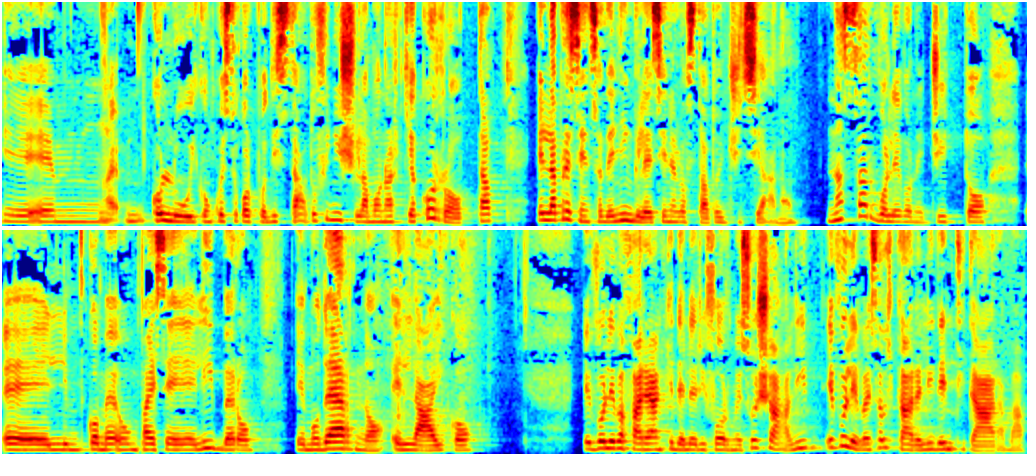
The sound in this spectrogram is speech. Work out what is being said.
ehm, con lui, con questo colpo di Stato, finisce la monarchia corrotta e la presenza degli inglesi nello Stato egiziano. Nasser voleva un Egitto eh, come un paese libero, e moderno e laico, e voleva fare anche delle riforme sociali e voleva esaltare l'identità araba.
